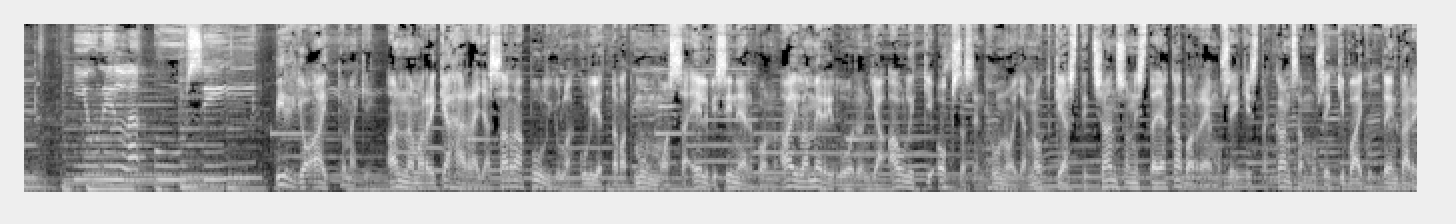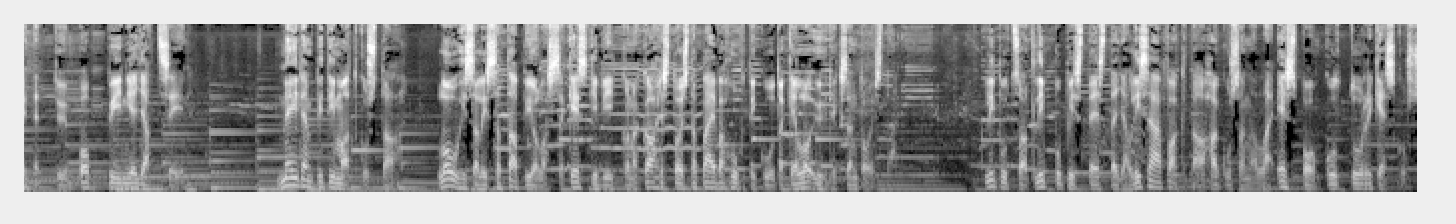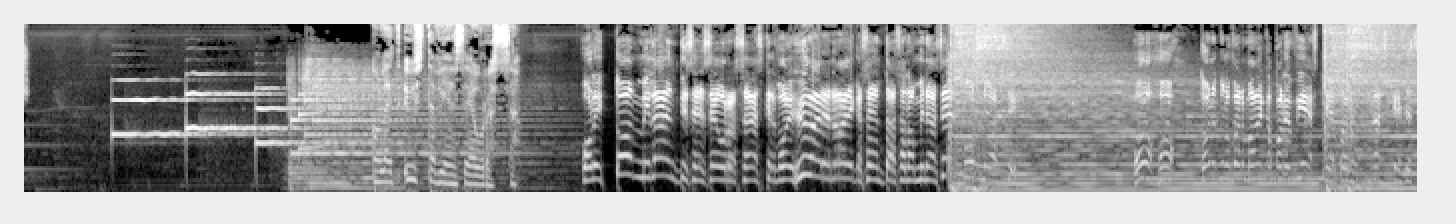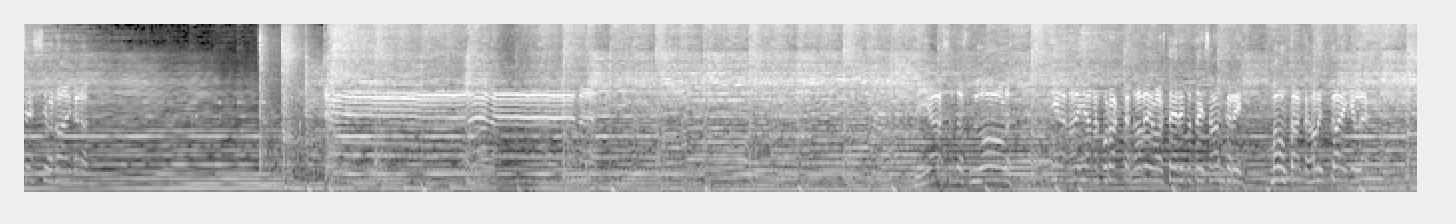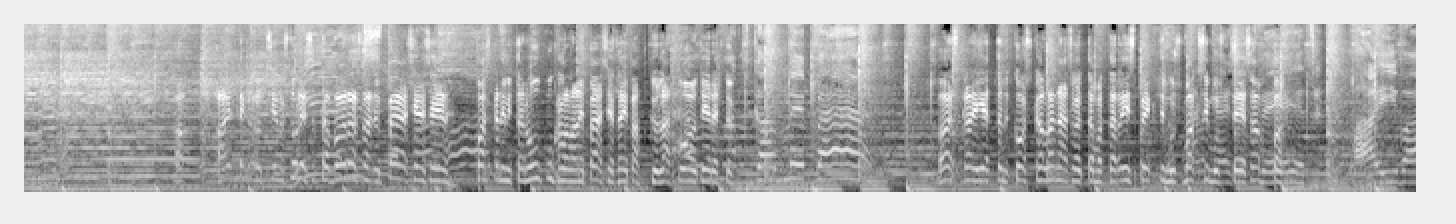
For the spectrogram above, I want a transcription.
junilla uusiin. Pirjo Aittomäki, Anna-Mari Kähärä ja Sara Puljula kuljettavat muun muassa Elvi Sinervon, Aila Meriluodon ja Aulikki Oksasen runoja notkeasti chansonista ja kabareemusiikista kansanmusiikkivaikutteen väritettyyn poppiin ja jatsiin. Meidän piti matkustaa. Louhisalissa Tapiolassa keskiviikkona 12. päivä huhtikuuta kello 19. Liput saat lippupisteestä ja lisää faktaa hakusanalla Espoon kulttuurikeskus. Olet ystävien seurassa. Oli Tommi Läntisen seurassa äsken. Voi hyvänen aika sentään sanoa minä sen kunniaksi. Oho, tuonne tuli varmaan aika paljon viestiä tuon äskeisen session aikana. Lol. Ihana, ihana kun rakkaat radiolaista eritoten sankari. Maltaita halit kaikille. Aitteko nyt siellä studiossa tämän varaslähdön pääsiäiseen? Paska nimittäin ukrainalainen pääsiäisleipä. Kyllä, tuo on tiedetty. Paska ei jättänyt koskaan länää soittamatta Respectimus Maximus T. Samppa.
